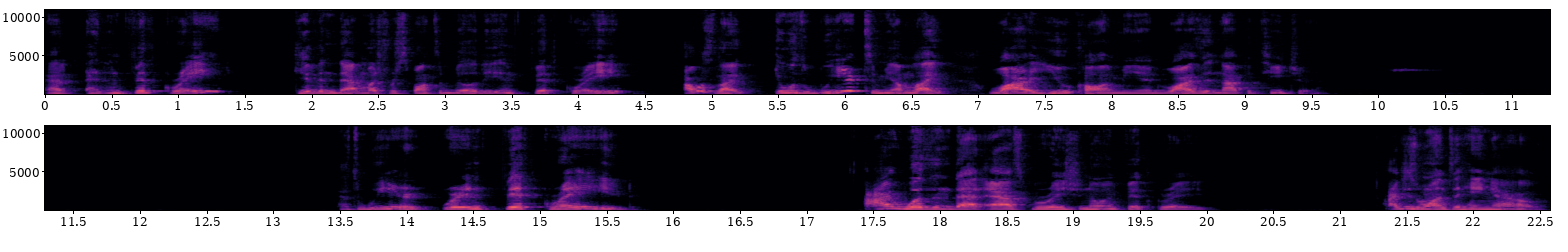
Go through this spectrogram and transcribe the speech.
At, and in fifth grade, given that much responsibility in fifth grade, I was like, it was weird to me. I'm like, why are you calling me in? Why is it not the teacher? That's weird. We're in fifth grade. I wasn't that aspirational in fifth grade. I just wanted to hang out.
